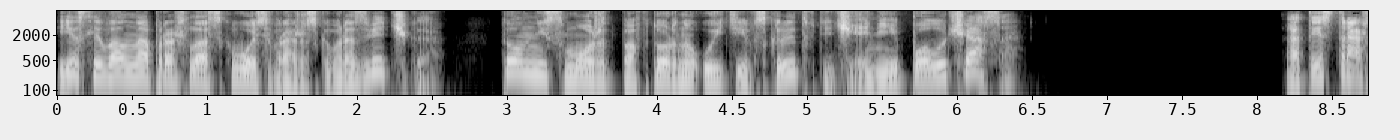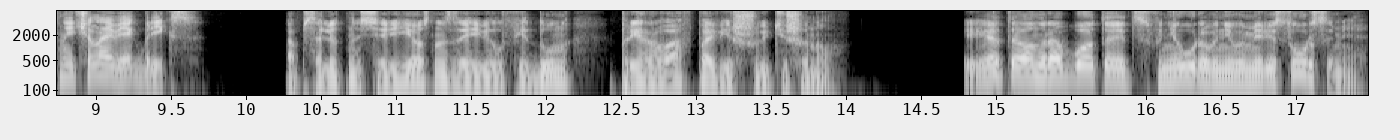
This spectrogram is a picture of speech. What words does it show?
Если волна прошла сквозь вражеского разведчика, то он не сможет повторно уйти вскрыт в течение получаса. «А ты страшный человек, Брикс», — абсолютно серьезно заявил Федун, прервав повисшую тишину. «И это он работает с внеуровневыми ресурсами.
